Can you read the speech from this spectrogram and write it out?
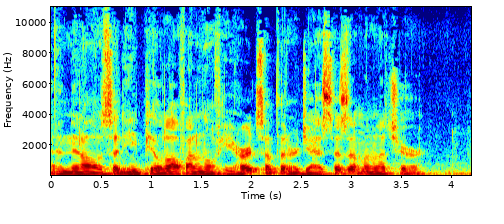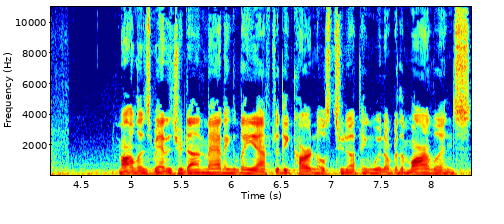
and then all of a sudden he peeled off. I don't know if he heard something or Jazz said something. I'm not sure. Marlins manager Don Mattingly after the Cardinals 2 0 win over the Marlins.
